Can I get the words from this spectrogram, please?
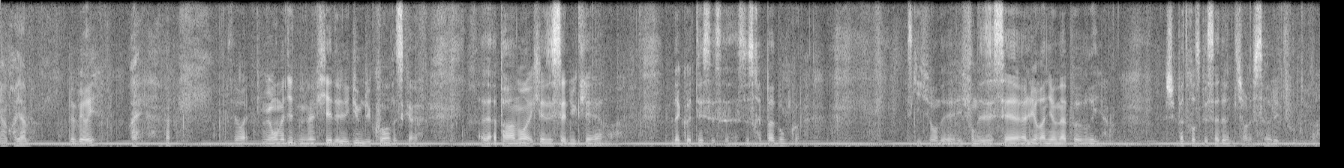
incroyable. Le Berry Ouais. C'est vrai. Mais on m'a dit de me méfier des légumes du coin parce que euh, apparemment avec les essais nucléaires d'à côté ce, serait pas bon quoi. Parce qu'ils font des, ils font des essais à l'uranium appauvri. Je sais pas trop ce que ça donne sur le sol et tout. tu vois.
